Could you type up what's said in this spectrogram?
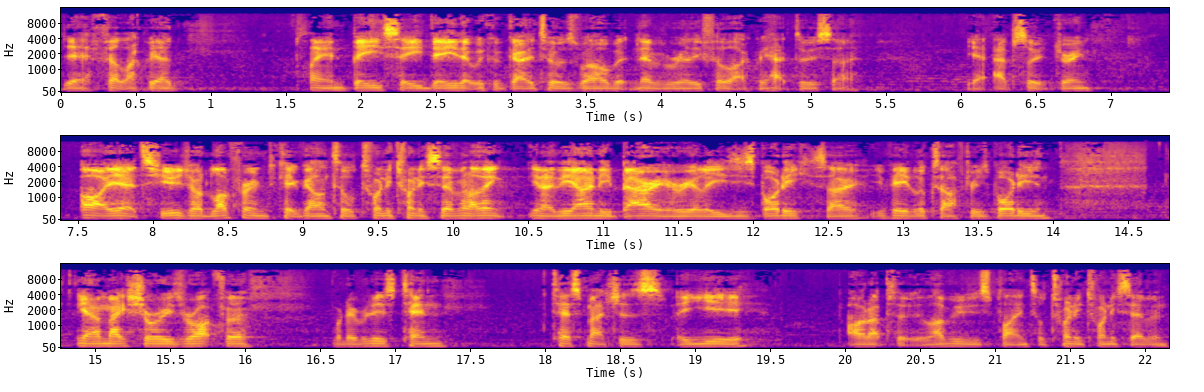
yeah felt like we had plan B, C, D that we could go to as well, but never really feel like we had to. So yeah, absolute dream. Oh yeah, it's huge. I'd love for him to keep going until 2027. I think you know the only barrier really is his body. So if he looks after his body and you know make sure he's right for whatever it is, 10 test matches a year, I would absolutely love if he's playing until 2027.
